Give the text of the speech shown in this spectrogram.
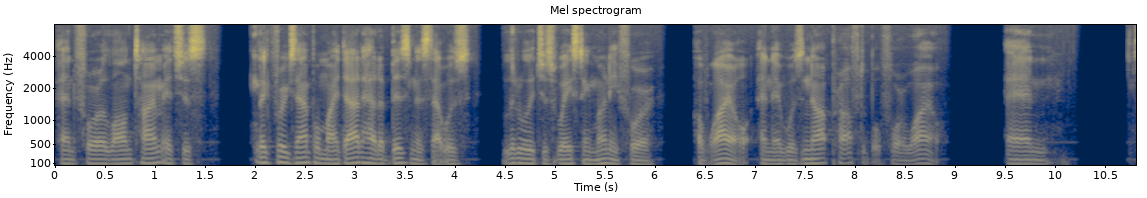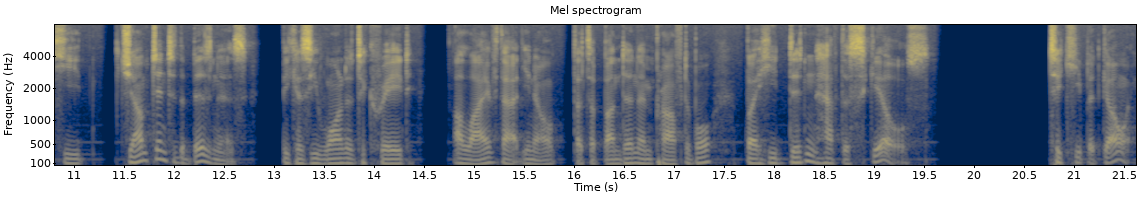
And for a long time, it's just like, for example, my dad had a business that was literally just wasting money for a while and it was not profitable for a while. And he jumped into the business because he wanted to create a life that, you know, that's abundant and profitable, but he didn't have the skills to keep it going.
